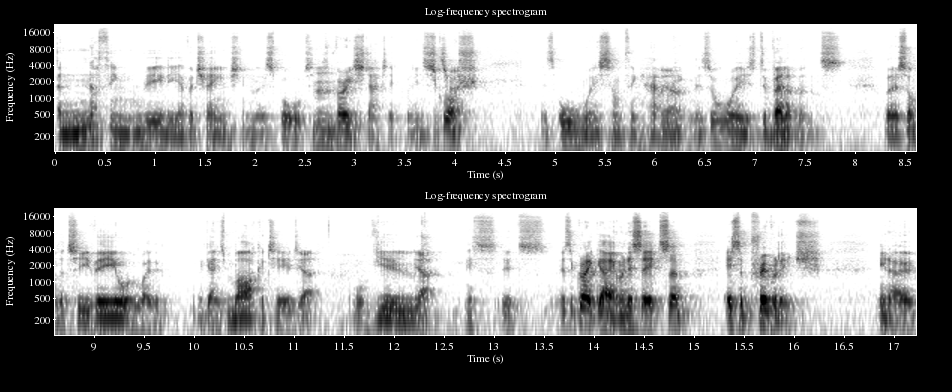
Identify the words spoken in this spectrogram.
and nothing really ever changed in those sports. It's Mm. very static, but in squash. There's always something happening. Yeah. There's always developments, whether it's on the TV or the way the, the game's marketed Yeah. or viewed. Yeah. It's it's it's a great game, and it's it's a it's a privilege, you know,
